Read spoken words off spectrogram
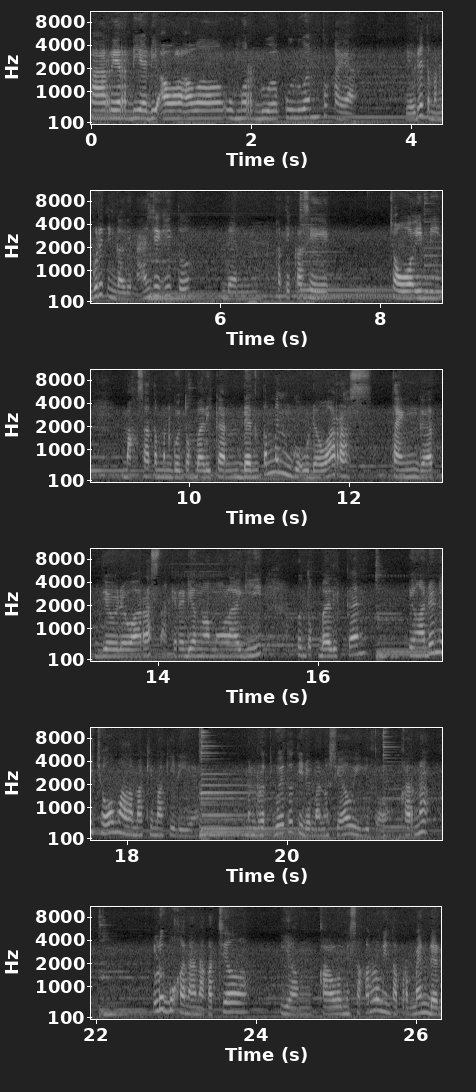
karir dia di awal-awal umur 20-an tuh kayak ya udah teman gue ditinggalin aja gitu. Dan ketika si cowok ini maksa temen gue untuk balikan dan temen gue udah waras God dia udah waras akhirnya dia nggak mau lagi untuk balikan yang ada nih cowok malah maki-maki dia. Menurut gue itu tidak manusiawi gitu. Karena lu bukan anak kecil yang kalau misalkan lo minta permen dan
